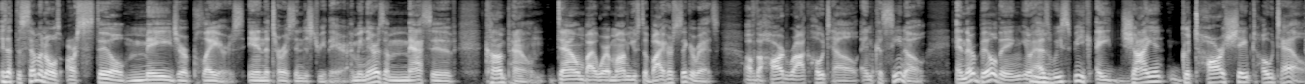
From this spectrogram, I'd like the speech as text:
is that the Seminoles are still major players in the tourist industry there. I mean, there is a massive compound down by where mom used to buy her cigarettes of the Hard Rock Hotel and Casino and they're building, you know, mm. as we speak, a giant guitar-shaped hotel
